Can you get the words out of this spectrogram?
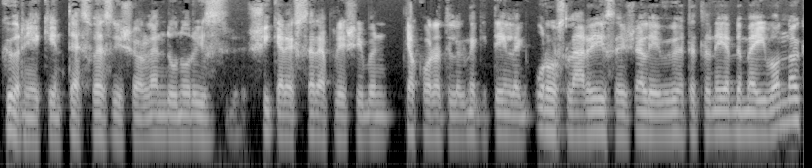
környékén tesz vesz, és a Lando Norris sikeres szereplésében gyakorlatilag neki tényleg oroszlán része és elévülhetetlen érdemei vannak.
